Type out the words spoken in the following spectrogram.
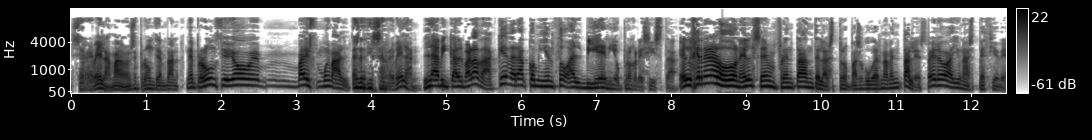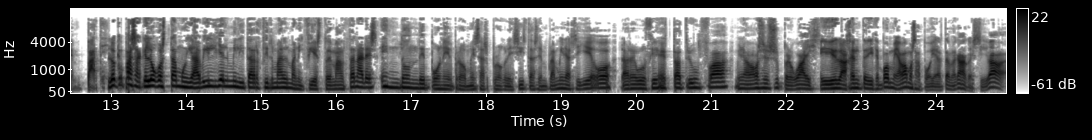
Se revela, mano, no se pronuncia en plan, me pronuncio yo, eh, vais muy mal. Es decir, se rebelan. La bicalvarada que dará comienzo al bienio progresista. El general O'Donnell se enfrenta ante las tropas gubernamentales, pero hay una especie de empate. Lo que pasa que luego está muy hábil y el militar firma el manifiesto de Manzanares en donde pone promesas progresistas. En plan, mira, si llego, la revolución está triunfa, mira, vamos a ser super guays. Y la gente dice, pues mira, vamos a apoyarte, me cago que sí, va,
